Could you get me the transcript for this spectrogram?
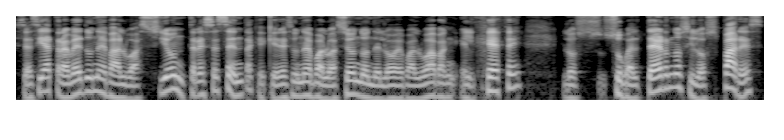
Se hacía a través de una evaluación 360, que quiere decir una evaluación donde lo evaluaban el jefe, los subalternos y los pares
